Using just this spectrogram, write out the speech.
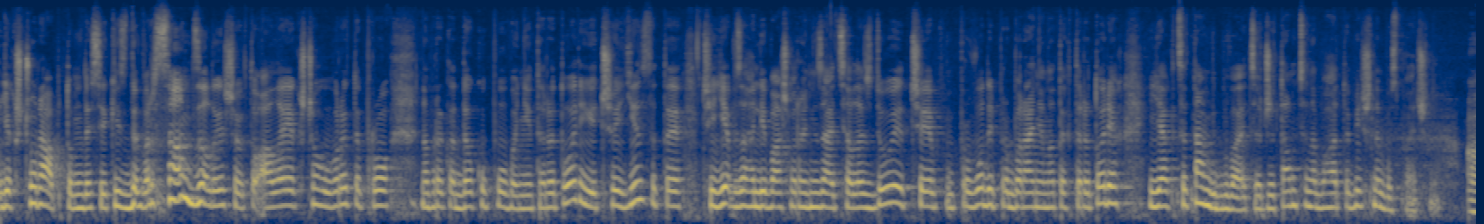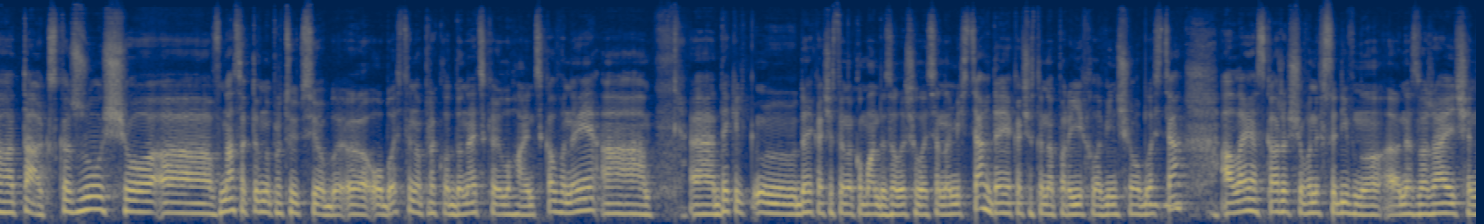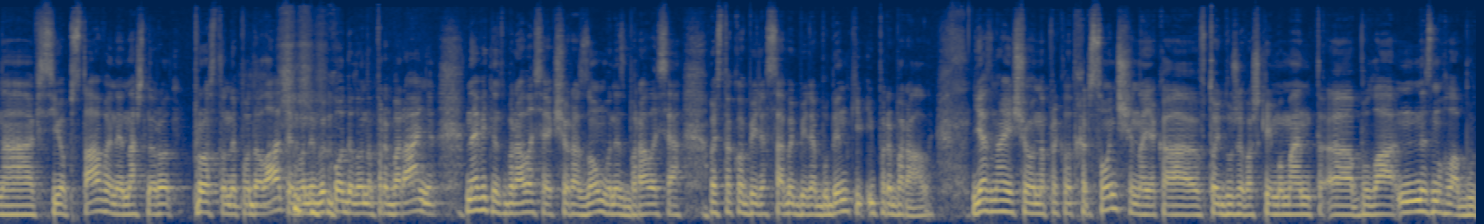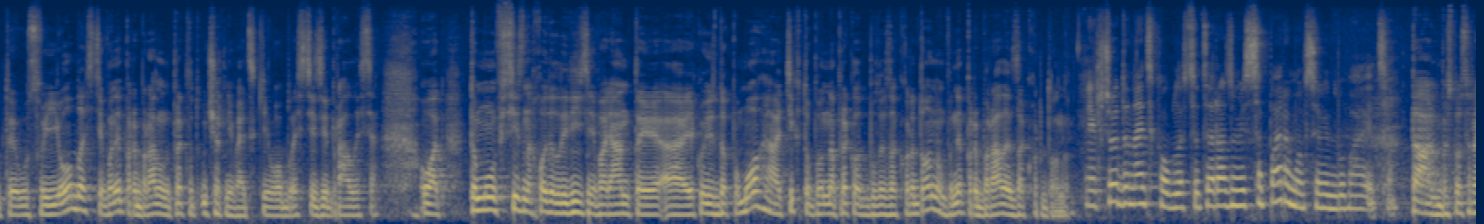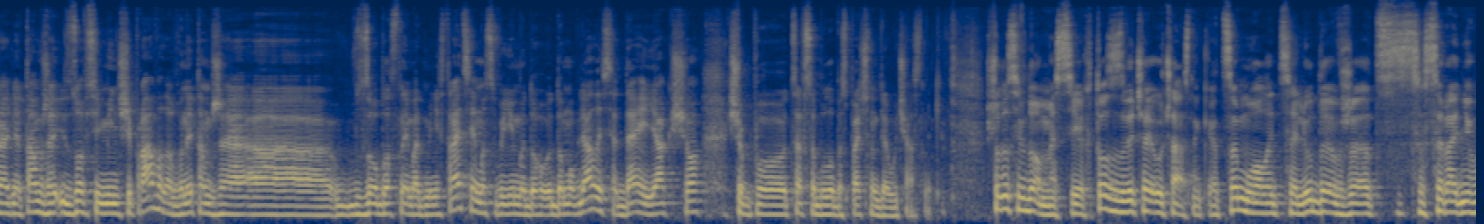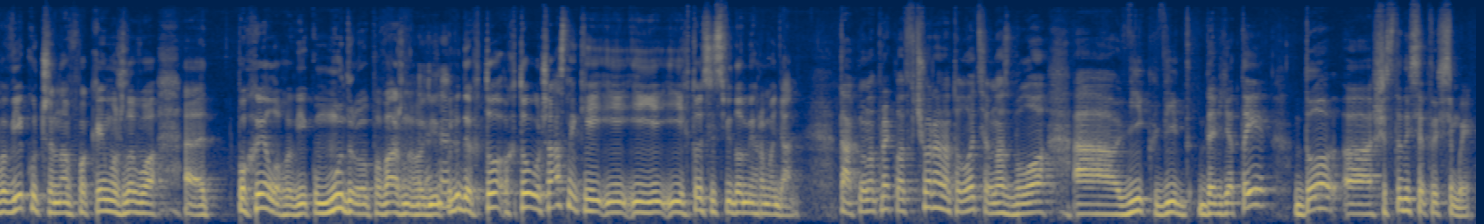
Якщо раптом десь якийсь диверсант залишив, то але якщо говорити про, наприклад, деокуповані території, чи їздити, чи є взагалі ваша організація It, чи проводить прибирання на тих територіях, як це там відбувається? Адже там це набагато більш небезпечно. А, так, скажу, що а, в нас активно працюють всі е, області, наприклад, Донецька і Луганська. Вони а, е, декілька, е, деяка частина команди залишилася на місцях, деяка частина переїхала в інші області. Але я скажу, що вони все рівно, е, незважаючи на всі обставини, наш народ просто не подолати. Вони виходили на прибирання, навіть не збиралися, якщо разом вони збиралися ось тако біля себе, біля будинків і прибирали. Я знаю, що, наприклад, Херсонщина, яка в той дуже важкий момент е, була, не змогла бути у своїй області, вони прибирали, наприклад, у Чернівецькій області зібралися. От тому всі знаходили різні варіанти е, якоїсь допомоги. А ті, хто наприклад, були за кордоном, вони прибирали за кордоном. Якщо Донецька область, то це разом із саперами все відбувається. Так, безпосередньо там вже і зовсім інші правила. Вони там вже е, з обласними адміністраціями своїми домовлялися, де і як що, щоб е, це все було безпечно для учасників. Щодо свідомості, хто зазвичай учасники? Це молодь, це люди вже середнього віку, чи навпаки, можливо. е, Похилого віку, мудрого, поважного віку. Люди, хто хто учасники і, і, і хто ці свідомі громадяни? Так, ну наприклад, вчора на толоці у нас було а, вік від 9 до а, 67.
